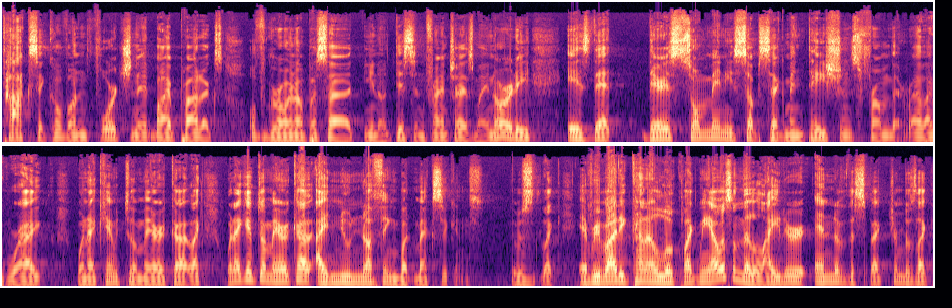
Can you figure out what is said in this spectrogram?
toxic of unfortunate byproducts of growing up as a you know disenfranchised minority is that there's so many subsegmentations from there, right? Like where I when I came to America, like when I came to America, I knew nothing but Mexicans. It was like everybody kind of looked like me. I was on the lighter end of the spectrum, but like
